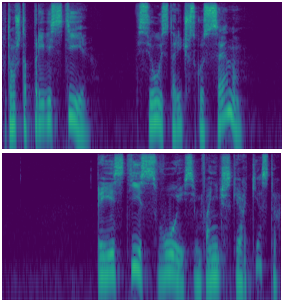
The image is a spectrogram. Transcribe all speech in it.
потому что привести всю историческую сцену привести свой симфонический оркестр.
